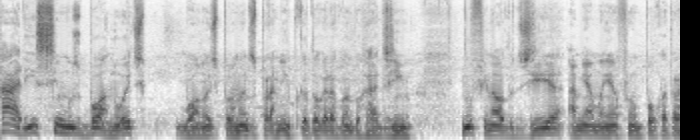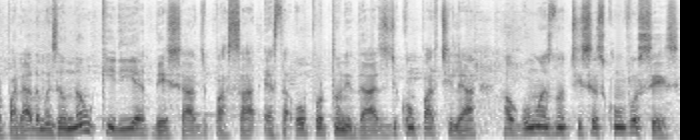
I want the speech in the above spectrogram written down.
raríssimos boa noite. Boa noite, pelo menos para mim, porque eu estou gravando o radinho no final do dia. A minha manhã foi um pouco atrapalhada, mas eu não queria deixar de passar esta oportunidade de compartilhar algumas notícias com vocês.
